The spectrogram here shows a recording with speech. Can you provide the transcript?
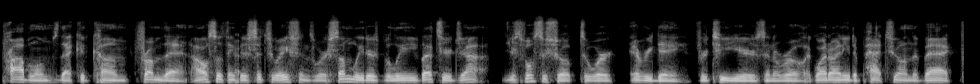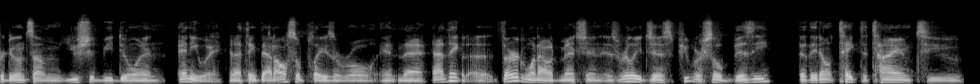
problems that could come from that. I also think there's situations where some leaders believe that's your job. You're supposed to show up to work every day for two years in a row. Like why do i need to pat you on the back for doing something you should be doing anyway? And i think that also plays a role in that. And i think a third one i would mention is really just people are so busy that they don't take the time to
